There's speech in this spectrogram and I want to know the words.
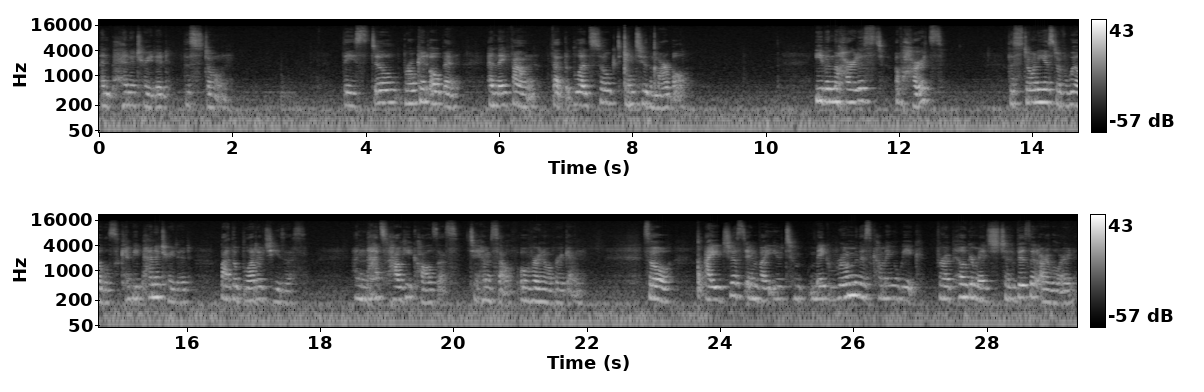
and penetrated the stone. They still broke it open and they found that the blood soaked into the marble. Even the hardest of hearts, the stoniest of wills, can be penetrated by the blood of Jesus. And that's how he calls us to himself over and over again. So I just invite you to make room this coming week for a pilgrimage to visit our Lord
